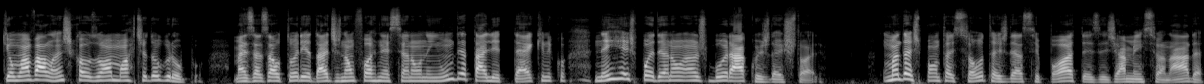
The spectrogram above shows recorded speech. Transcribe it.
que uma avalanche causou a morte do grupo mas as autoridades não forneceram nenhum detalhe técnico nem responderam aos buracos da história. Uma das pontas soltas dessa hipótese, já mencionada,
